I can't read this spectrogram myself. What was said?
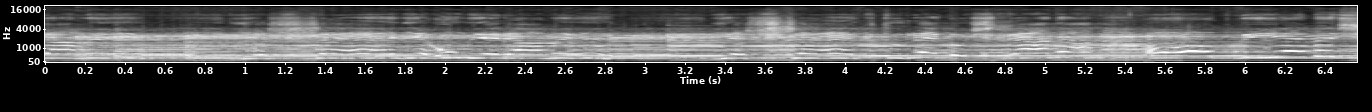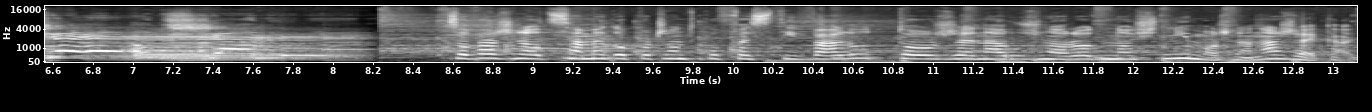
gramy, jeszcze nie umieramy, jeszcze któregoś rana odbijemy się od ściany. Co ważne od samego początku festiwalu, to że na różnorodność nie można narzekać.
